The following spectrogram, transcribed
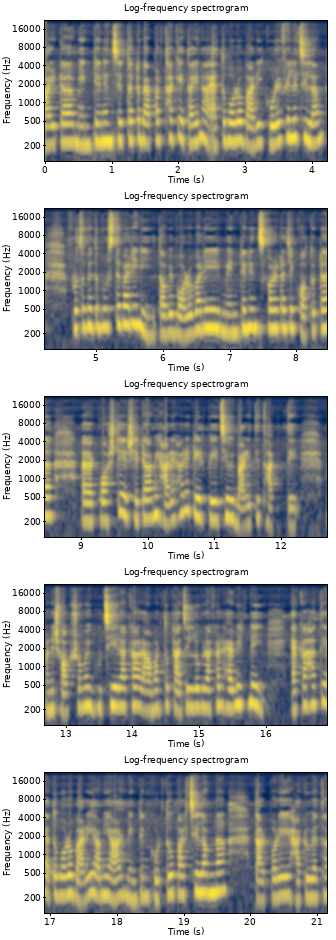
বাড়িটা মেনটেনেন্সের তো একটা ব্যাপার থাকে তাই না? এত বড় বাড়ি করে ফেলেছিলাম প্রথমে তো বুঝতে পারিনি তবে বড় বাড়ি মেনটেনেন্স করাটা যে কতটা আহ, কষ্টের সেটা আমি হাড়ে হাড়ে টের পেয়েছি ওই বাড়িতে থাকতে। মানে সব সময় গুছিয়ে রাখার আমার তো কাজের লোক রাখার হ্যাবিট নেই একা হাতে এত বড় বাড়ি আমি আর মেনটেন করতেও পারছিলাম না। তারপরে হাঁটু ব্যথা,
